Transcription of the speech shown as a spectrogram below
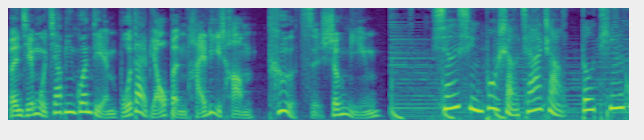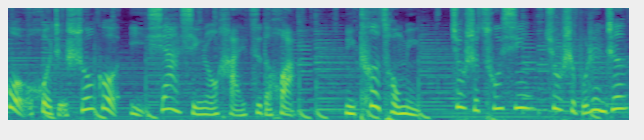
本节目嘉宾观点不代表本台立场，特此声明。相信不少家长都听过或者说过以下形容孩子的话：你特聪明，就是粗心，就是不认真。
